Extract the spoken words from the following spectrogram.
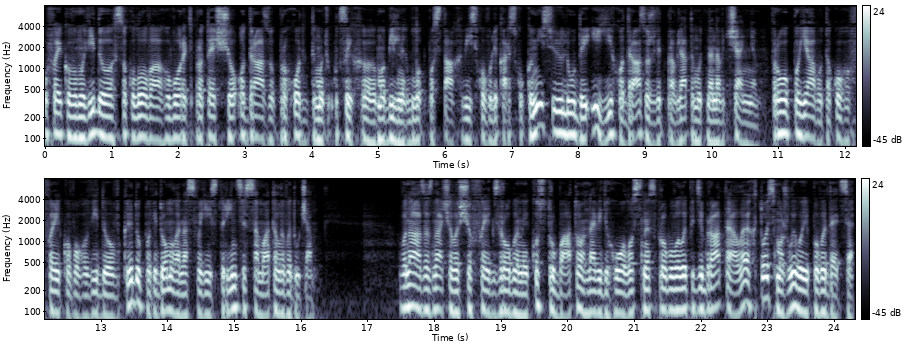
У фейковому відео Соколова говорить про те, що одразу проходитимуть у цих е, мобільних блокпостах військово-лікарську комісію люди, і їх одразу ж відправлятимуть на навчання. Про появу такого фейкового відео вкиду повідомила на своїй сторінці сама телеведуча. Вона зазначила, що фейк зроблений кострубато, навіть голос не спробували підібрати, але хтось, можливо, і поведеться.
